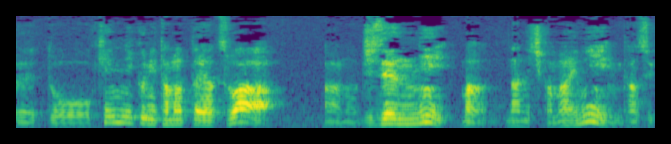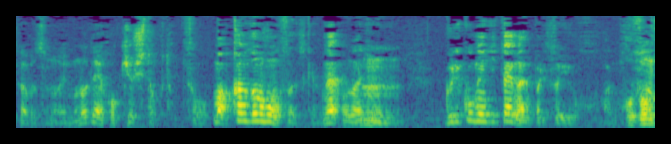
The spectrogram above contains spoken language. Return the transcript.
えっ、と筋肉に溜まったやつはあの事前にまあ何日か前に炭水化物のもので補給しとくと、そう。まあ肝臓の方もそうですけどね同じように、うん。グリコーゲン自体がやっぱりそういう保存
